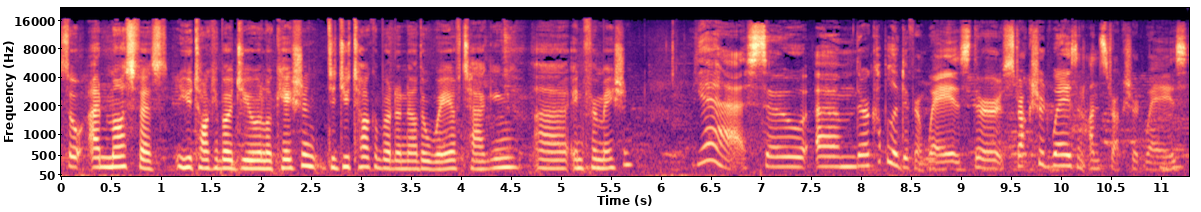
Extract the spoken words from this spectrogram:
So at MozFest, you talked about geolocation. Did you talk about another way of tagging uh, information? Yeah, so um, there are a couple of different ways. There are structured ways and unstructured ways.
